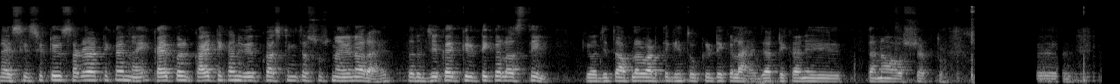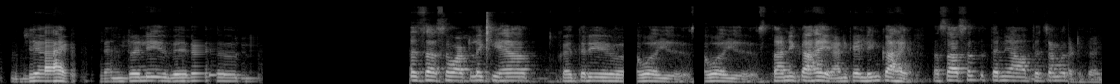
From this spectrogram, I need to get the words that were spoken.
नाही सी सी टी व्ही सगळ्या ठिकाणी नाही. काही पण काही ठिकाणी वेबकास्टिंगच्या सूचना येणार आहेत. तर जे काही क्रिटिकल असतील किंवा जिथं आपल्याला वाटतं की तो क्रिटिकल आहे ज्या ठिकाणी तणाव असू शकतो. जे आहे जनरली वेगळे असं वाटलं की ह्या काहीतरी स्थानिक आहे आणि काही लिंक आहे तसं असेल तर त्यांनी त्याच्यामध्ये ठिकाणी.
